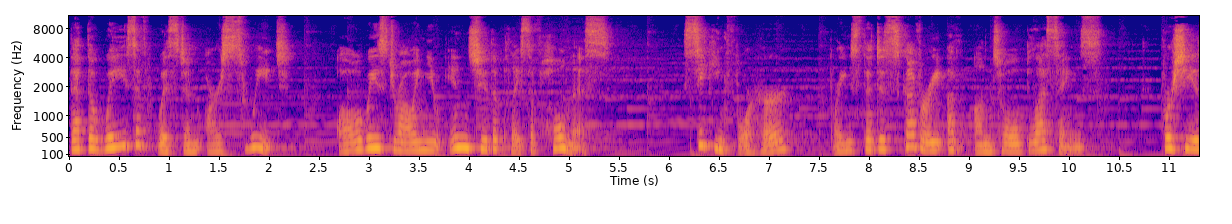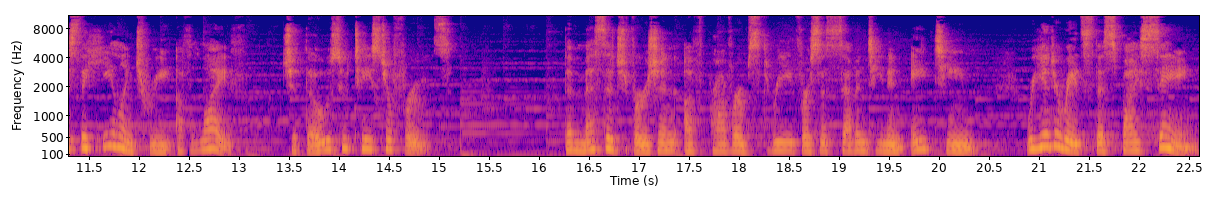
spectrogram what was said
that the ways of wisdom are sweet, always drawing you into the place of wholeness. Seeking for her brings the discovery of untold blessings, for she is the healing tree of life to those who taste her fruits. The message version of Proverbs 3, verses 17 and 18 reiterates this by saying,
